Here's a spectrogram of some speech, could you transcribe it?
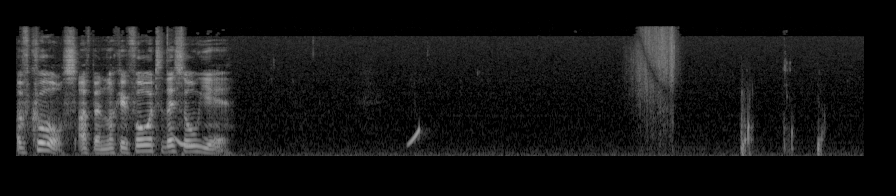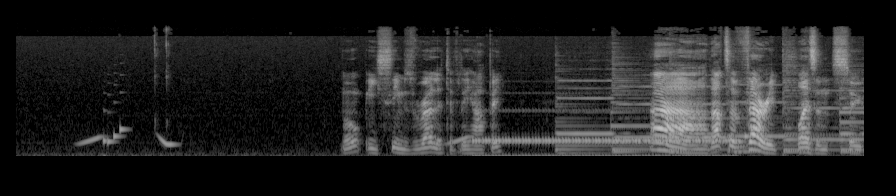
Of course, I've been looking forward to this all year. He seems relatively happy. Ah, that's a very pleasant soup.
